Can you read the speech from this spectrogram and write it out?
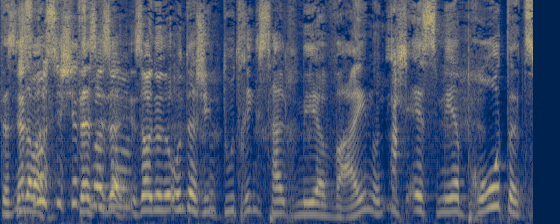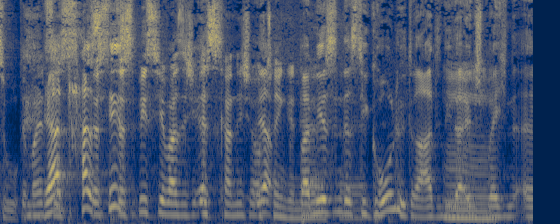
Das, Das ist aber, musste ich jetzt das mal ist, so- ist auch nur der Unterschied. Du trinkst halt mehr Wein und ich esse mehr Brot dazu. Du meinst, ja, das, das, das, bisschen, was ich esse, kann ich auch ja, trinken. Bei ja. mir sind das die Kohlenhydrate, die da entsprechend äh,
